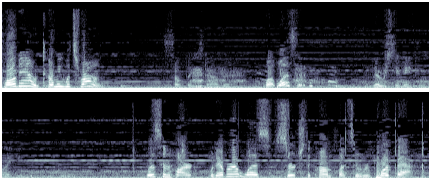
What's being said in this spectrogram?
Slow down. Tell me what's wrong. Something's down there. What was it? I've never seen anything like it. Listen, Hart. Whatever it was, search the complex and report back.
